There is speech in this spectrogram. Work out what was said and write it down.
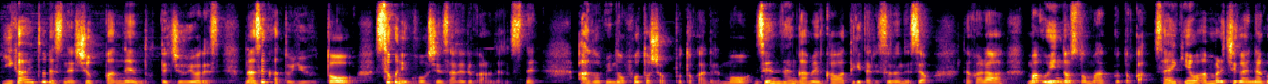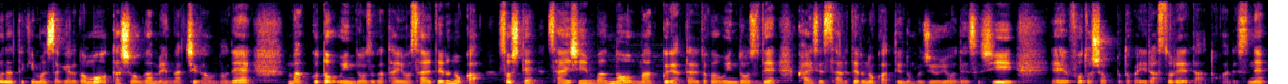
意外とですね、出版年度って重要です。なぜかというと、すぐに更新されるからなんですね。Adobe の Photoshop とかでも全然画面変わってきたりするんですよ。だから、まあ、Windows と Mac とか、最近はあんまり違いなくなってきましたけれども、多少画面が違うので、Mac と Windows が対応されてるのか、そして最新版の Mac であったりとか Windows で解説されてるのかっていうのも重要ですし、えー、Photoshop とかイラストレーターとかですね、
